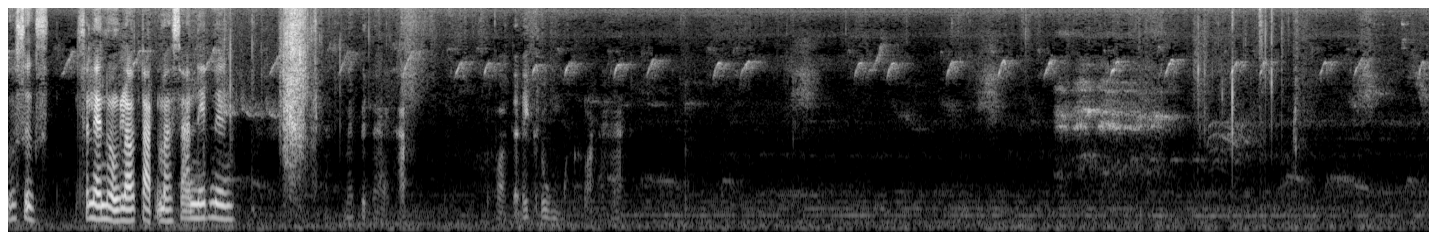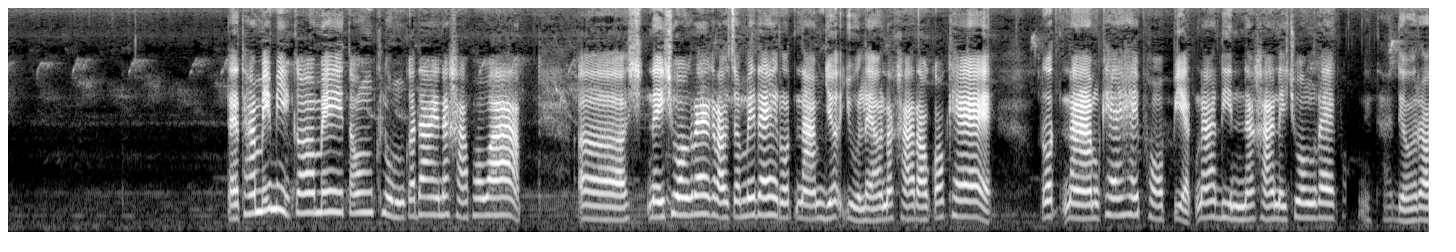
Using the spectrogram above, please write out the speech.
รู้สึกสแลนของเราตัดมาสั้นนิดนึง ไม่เป็นไรครับ พอจะได้คลุมก่อนนะฮะแต่ถ้าไม่มีก็ไม่ต้องคลุมก็ได้นะคะ เพราะว่าในช่วงแรกเราจะไม่ได้รดน้ำเยอะอยู่แล้วนะคะ เราก็แค่รดน้ำแค่ให้พอเปียกหน้าดินนะคะ ในช่วงแรกนะคะเดี๋ยวเรา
